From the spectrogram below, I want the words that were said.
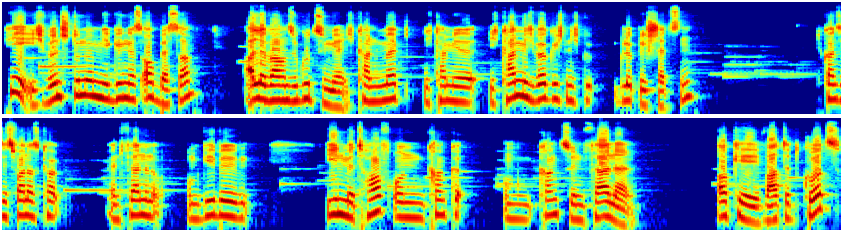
Hey, ich wünschte nur, mir ging es auch besser. Alle waren so gut zu mir. Ich kann, ich kann mir, ich kann mich wirklich nicht glücklich schätzen. Du kannst jetzt Fanas entfernen, umgebe ihn mit Hoff und kranke, um krank zu entfernen. Okay, wartet kurz.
